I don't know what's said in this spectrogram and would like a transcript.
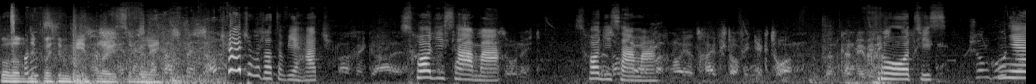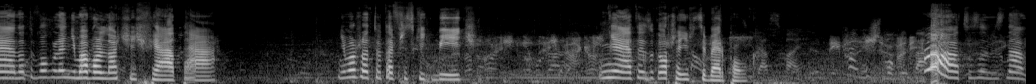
Podobny poziom gameplayu co mój. Czy można to wjechać. Schodzi sama. Schodzi sama. Krucis. Nie, no to w ogóle nie ma wolności świata. Nie można tutaj wszystkich bić. Nie, to jest gorsze niż cyberpunk. O, co za zna,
